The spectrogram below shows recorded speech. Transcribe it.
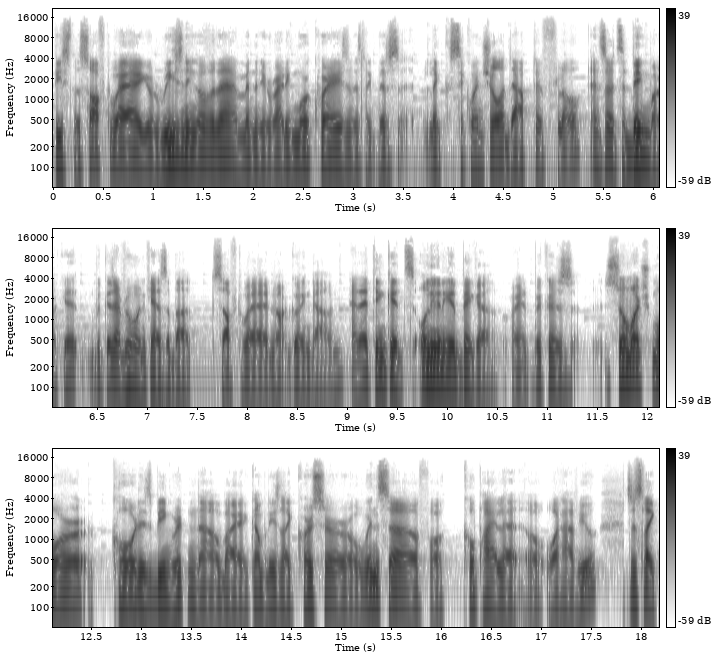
piece of the software, you're reasoning over them, and then you're writing more queries, and it's like this like sequential adaptive flow. And so it's a big market because everyone cares about software not going down. And I think it's only going to get bigger, right? Because so much more code is being written now by companies like Cursor or Windsurf or Copilot or what have you. Just like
